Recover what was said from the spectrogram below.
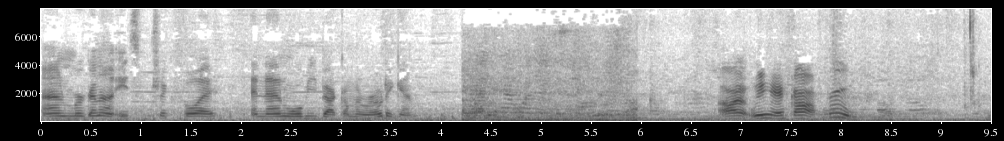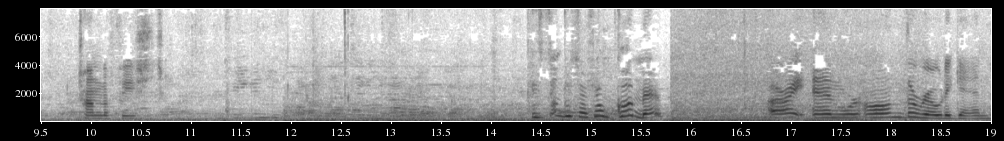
and we're gonna eat some Chick Fil A, and then we'll be back on the road again. All right, we take off. Ooh. Time to feast. These nuggets are so good, man. All right, and we're on the road again.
